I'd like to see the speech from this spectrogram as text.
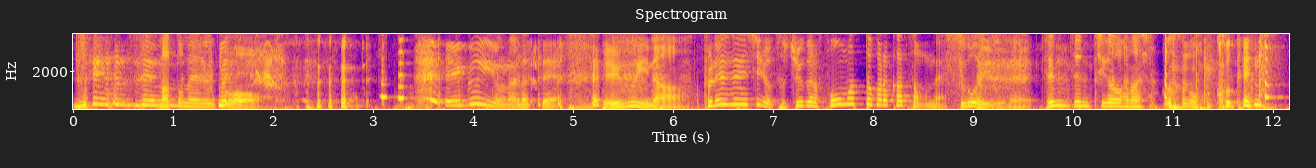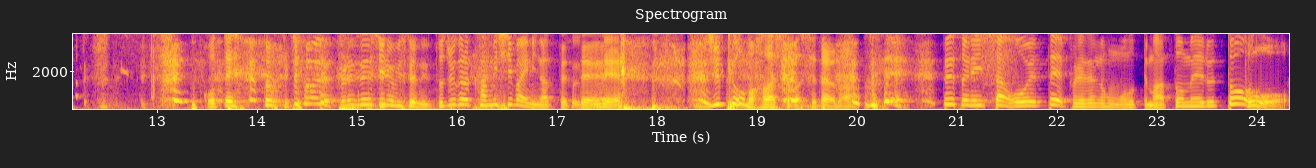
全然。まとめると えぐいよなだって。えぐいな。プレゼン資料途中からフォーマットから変わってたもんね。すごいよね。全然違う話。あの古典。古典。途中までプレゼン資料見せてるのに途中から紙芝居になってって、ね儒教の話とかしてたよな。でそれ一旦終えてプレゼンの方戻ってまとめるとと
